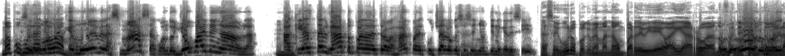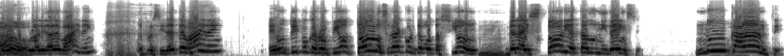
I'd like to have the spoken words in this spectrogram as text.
Más Ese popular es que un hombre Obama. que mueve las masas. Cuando Joe Biden habla, Aquí está el gato para de trabajar para escuchar lo que ese señor tiene que decir. ¿Estás seguro? Porque me han mandado un par de videos ahí, arroba dando No, fuerte no, show en no todos con la lados. popularidad de Biden. El presidente Biden es un tipo que rompió todos los récords de votación Mm. de la historia estadounidense. Nunca antes,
